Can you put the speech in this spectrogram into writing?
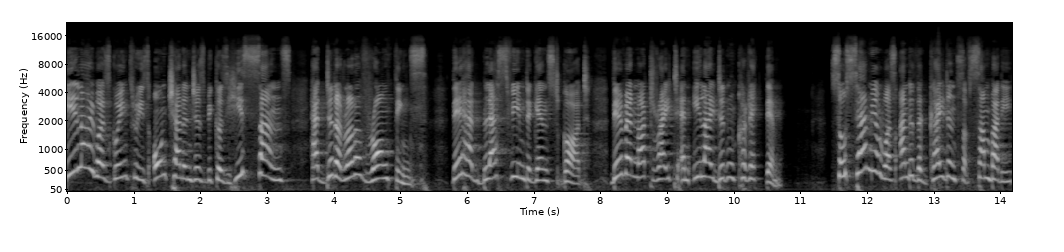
Eli was going through his own challenges because his sons had did a lot of wrong things. They had blasphemed against God. They were not right and Eli didn't correct them. So Samuel was under the guidance of somebody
